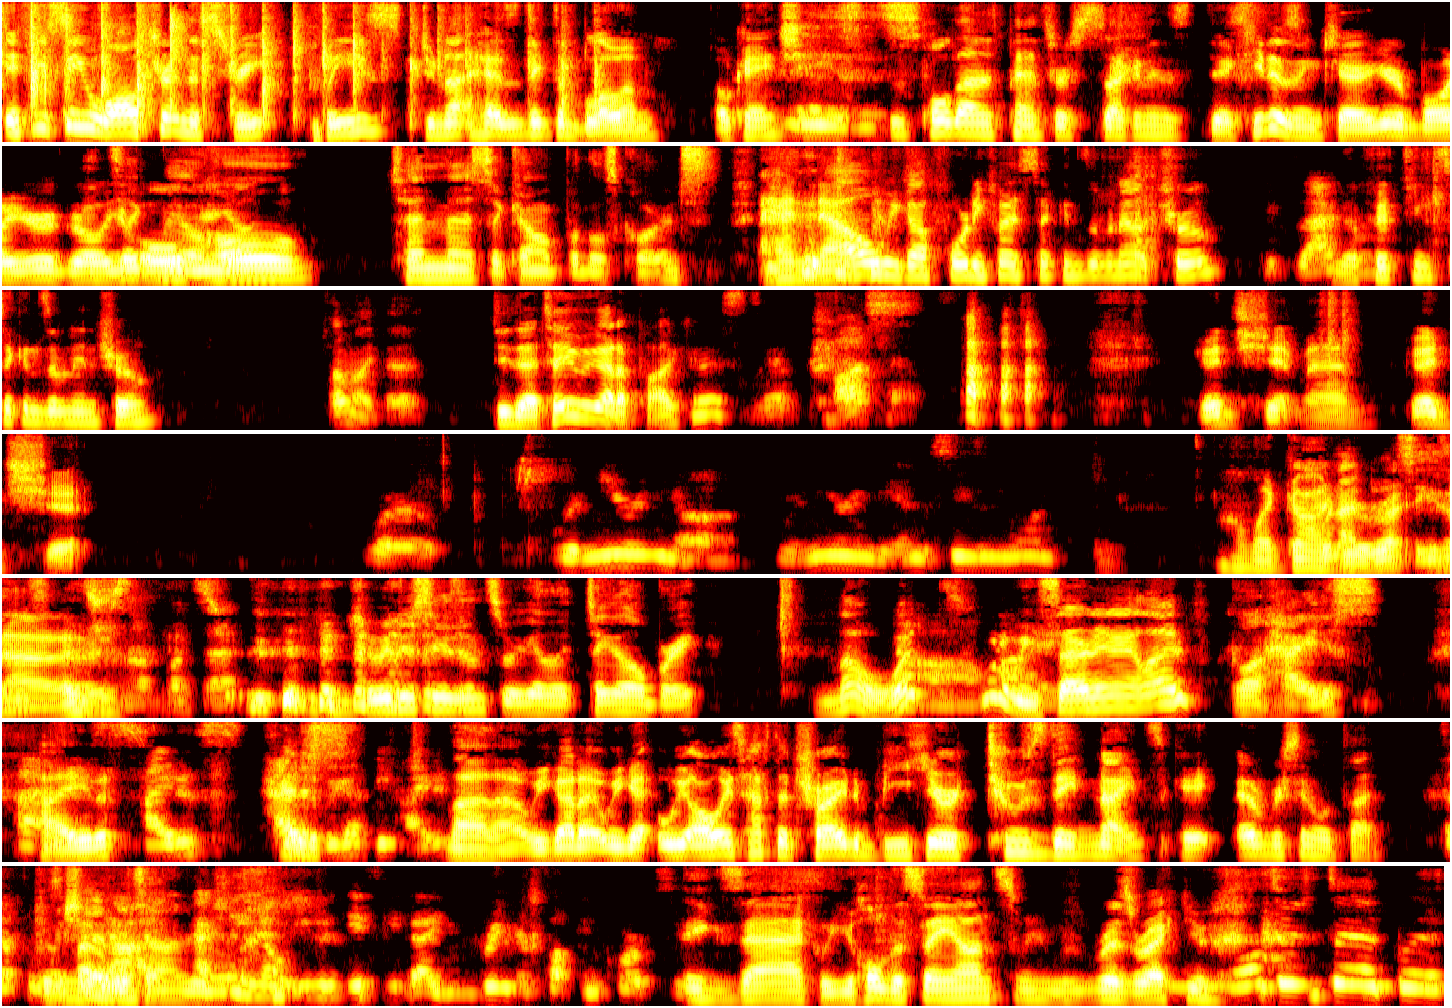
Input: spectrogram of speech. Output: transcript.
if you see Walter in the street, please do not hesitate to blow him. Okay, Jesus. just pull down his pants or sucking his dick. He doesn't care. You're a boy. You're a girl. it you're old. me a You're young. whole 10 minutes to come up with those chords. And now we got 45 seconds of an outro. We exactly. got 15 seconds of an intro. Something like that. Dude, did I tell you we got a podcast? Yeah, podcast. Good shit, man. Good shit. We're we're nearing uh we're nearing the end of season one. Oh my god, We're you're doing right. seasons. Nah, that's just that. Should we do seasons so we get like, take a little break? no. What? Oh what are we? Saturday Night Live? Go on hiatus. Hiatus? Hiatus. Hiatus. We got the hiatus. No, no, we gotta, we got, we always have to try to be here Tuesday nights, okay? Every single time. Except for Doesn't matter what time Actually, no. Even if you die, you bring your fucking corpse. here. Exactly. You hold a seance, we resurrect you. Walter's dead, but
